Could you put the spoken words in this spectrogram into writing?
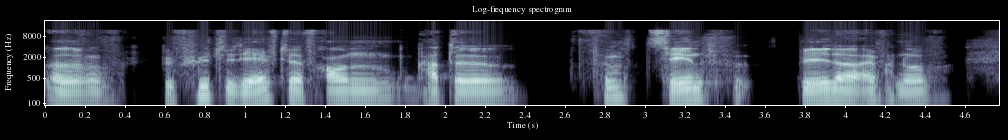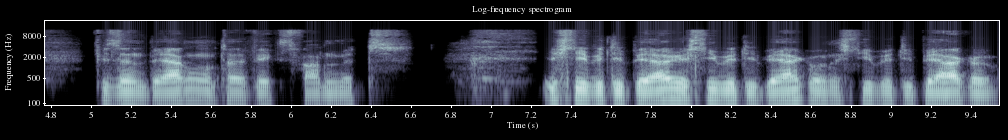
also gefühlt die Hälfte der Frauen hatte fünf, zehn Bilder einfach nur, wie sie in Bergen unterwegs waren mit ich liebe die Berge, ich liebe die Berge und ich liebe die Berge.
